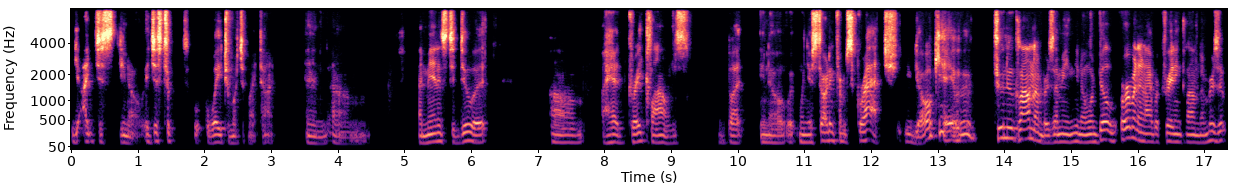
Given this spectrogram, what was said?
Yeah, I just, you know, it just took way too much of my time. And um, I managed to do it. Um, I had great clowns, but you know, when you're starting from scratch, you go, okay, two new clown numbers. I mean, you know, when Bill Irwin and I were creating clown numbers, it,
